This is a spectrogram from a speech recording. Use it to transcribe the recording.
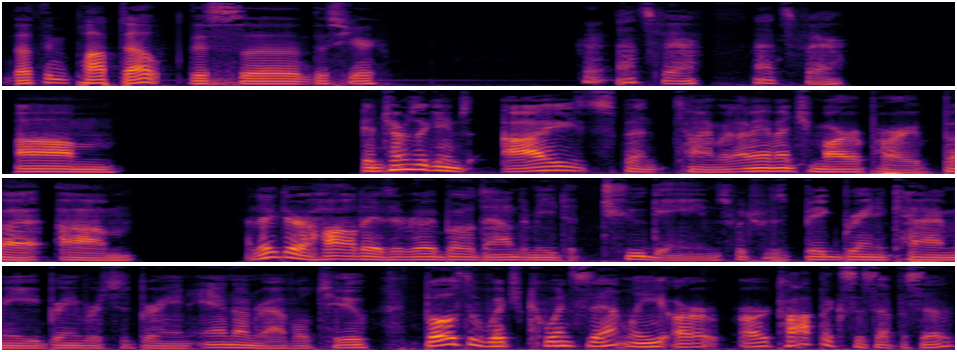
nothing popped out this uh this year. That's fair. That's fair. Um, in terms of games, I spent time with. I mean, I mentioned Mario Party, but um, I think there are holidays that really boiled down to me to two games, which was Big Brain Academy, Brain versus Brain, and Unravel Two. Both of which, coincidentally, are are topics this episode.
